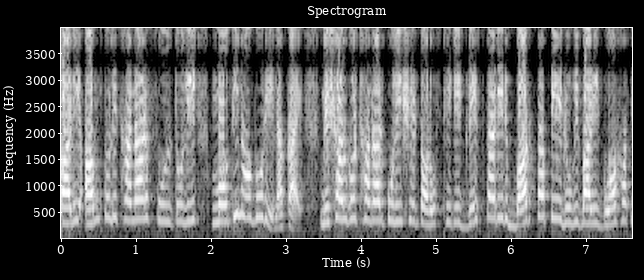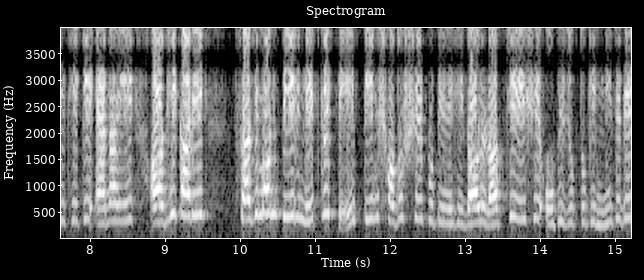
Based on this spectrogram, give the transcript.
বাড়ি আমতলী থানার ফুলতলি মতিনগর এলাকায়। বিশালগড় থানার পুলিশের তরফ থেকে গ্রেফতারির বার্তা পেয়ে রবিবারই গুয়াহাটি থেকে এনআইএ আধিকারিক সাজিমন পীর নেতৃত্বে তিন সদস্যের প্রতিনিধি দল রাজ্যে এসে অভিযুক্তকে নিজেদের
